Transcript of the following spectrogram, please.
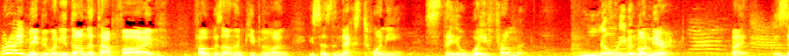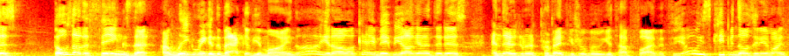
All right, maybe when you're done the top five, focus on them, keep in mind. He says, the next 20, stay away from it. Don't even go near it. Right? He says, those are the things that are lingering in the back of your mind. Oh, you know, okay, maybe I'll get into this, and they're going to prevent you from moving your top five. If you're oh, always keeping those in your mind,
